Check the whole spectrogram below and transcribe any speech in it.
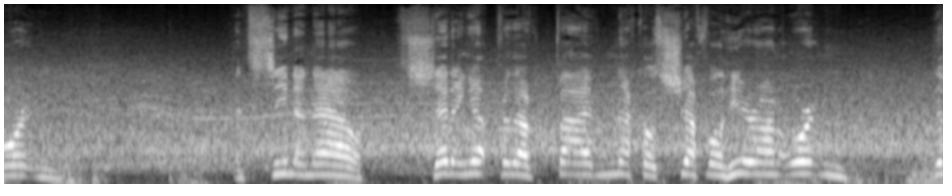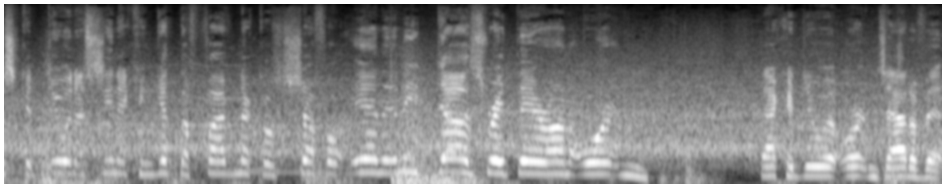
Orton. And Cena now setting up for the five knuckle shuffle here on Orton. This could do it. Cena can get the five knuckles shuffle in, and he does right there on Orton. That could do it. Orton's out of it.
